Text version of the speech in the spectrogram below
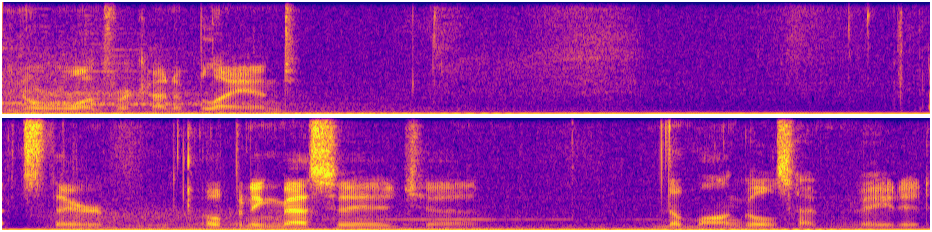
The normal ones were kind of bland. That's their opening message. Uh, the Mongols have invaded.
